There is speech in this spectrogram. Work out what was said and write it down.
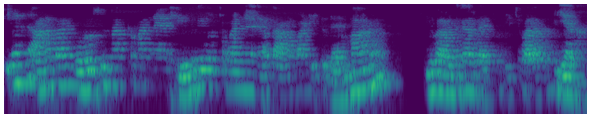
ඊට පස්සේ ආනාපාන ගොරෝසු වෙනක් කමන්නේ ශීලයේ කමන්නේ නැවත ආනාපාන ඉත ධර්මාන ඊවවතර වැට දිච්ච වරක් පිළියන්නට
